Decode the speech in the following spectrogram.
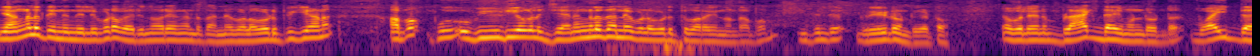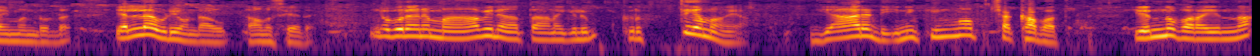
ഞങ്ങൾ തിന്നുന്നില്ല. ഇവിടെ വരുന്നവരെ കണ്ട് തന്നെ വിളവെടുപ്പിക്കുകയാണ്. അപ്പോൾ വീഡിയോകൾ ജനങ്ങൾ തന്നെ വിളവെടുത്ത് പറയുന്നുണ്ട്. അപ്പം ഇതിന്റെ ഗ്രേഡുണ്ട് കേട്ടോ. അതുപോലെ തന്നെ ബ്ലാക്ക് ഡയമണ്ട് ഉണ്ട് വൈറ്റ് ഡയമണ്ട് ഉണ്ട് എല്ലാം ഇവിടെയും ഉണ്ടാവും താമസിയാതെ. അതുപോലെ തന്നെ മാവിനകത്താണെങ്കിലും കൃത്യമായ ഗ്യാരണ്ടി ഇനി കിങ് ഓഫ് ചക്കാബാത്ത് എന്ന് പറയുന്ന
